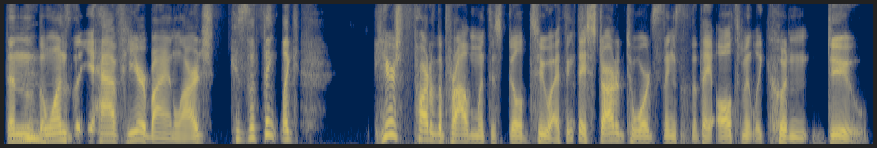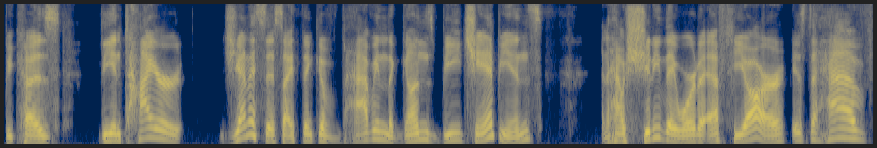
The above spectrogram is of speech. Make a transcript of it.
than Mm. the ones that you have here by and large. Because the thing, like, here's part of the problem with this build too. I think they started towards things that they ultimately couldn't do because the entire genesis, I think, of having the guns be champions and how shitty they were to FTR is to have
